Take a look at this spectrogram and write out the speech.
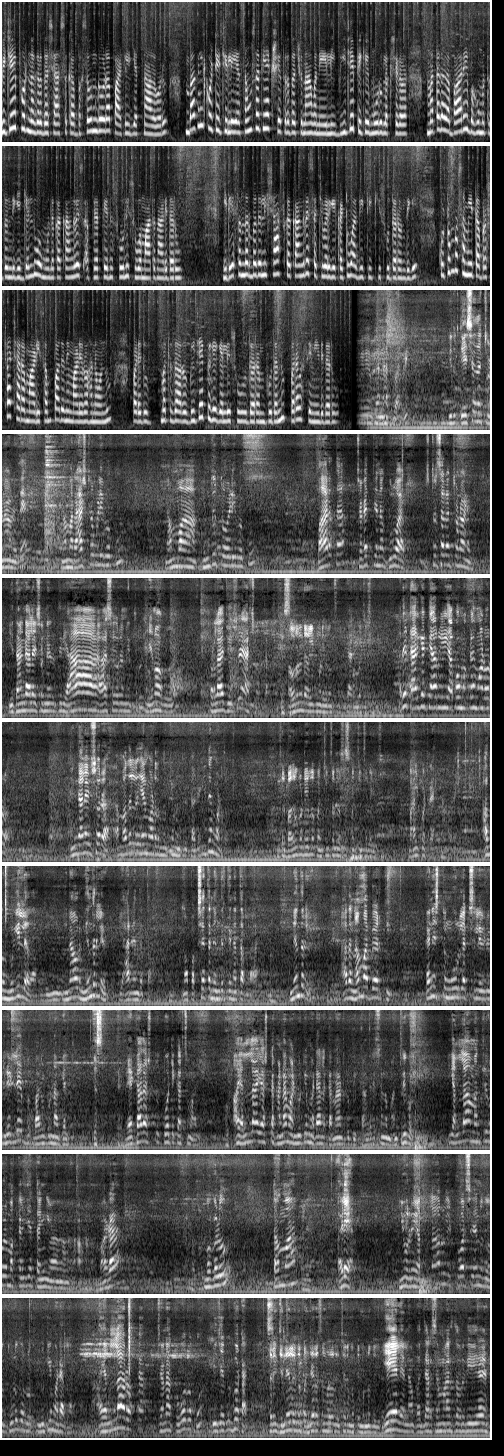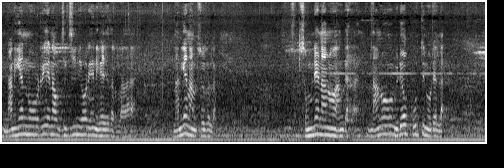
ವಿಜಯಪುರ ನಗರದ ಶಾಸಕ ಬಸವನಗೌಡ ಪಾಟೀಲ್ ಯತ್ನಾಳ್ ಅವರು ಬಾಗಲಕೋಟೆ ಜಿಲ್ಲೆಯ ಸಂಸದೀಯ ಕ್ಷೇತ್ರದ ಚುನಾವಣೆಯಲ್ಲಿ ಬಿಜೆಪಿಗೆ ಮೂರು ಲಕ್ಷಗಳ ಮತಗಳ ಭಾರೀ ಬಹುಮತದೊಂದಿಗೆ ಗೆಲ್ಲುವ ಮೂಲಕ ಕಾಂಗ್ರೆಸ್ ಅಭ್ಯರ್ಥಿಯನ್ನು ಸೋಲಿಸುವ ಮಾತನಾಡಿದರು. ಇದೇ ಸಂದರ್ಭದಲ್ಲಿ ಶಾಸಕ ಕಾಂಗ್ರೆಸ್ ಸಚಿವರಿಗೆ ಕಟುವಾಗಿ ಟೀಕಿಸುವುದರೊಂದಿಗೆ ಕುಟುಂಬ ಸಮೇತ ಭ್ರಷ್ಟಾಚಾರ ಮಾಡಿ ಸಂಪಾದನೆ ಮಾಡಿರುವ ಹಣವನ್ನು ಪಡೆದು ಮತದಾರರು ಬಿಜೆಪಿಗೆ ಗೆಲ್ಲಿಸುವುದರೆಂಬುದನ್ನು ಭರವಸೆ ನೀಡಿದರು. ಇದು ದೇಶದ ಚುನಾವಣೆ ಇದೆ ನಮ್ಮ ರಾಷ್ಟ್ರ ಉಳಿಬೇಕು ನಮ್ಮ ಹಿಂದುತ್ವ ಉಳಿಬೇಕು. ಭಾರತ ಜಗತ್ತಿನ ಗುರು ಆಗಿ ಇಷ್ಟರ ಸಲ ಚುನಾವಣೆ ಇದೆ. ಈ ದಂಗಾಲೇಶ್ವರ ನಿಂತಿರಿ ಯಾ ಆಸೆಯವರ ನಿಂತರು ಏನೂ ಆಗೋದಿಲ್ಲ. ಪ್ರಹ್ಲಾದ್ ಜೋಶಿ ಆಚೆ ಹೋಗ್ತಾರೆ. ಅವ್ರನ್ನ ಟಾರ್ಗೆಟ್ ಮಾಡಿದ್ರು ಸರ್ ಯಾರು? ಅದೇ ಟಾರ್ಗೆಟ್ ಯಾರು? ಈ ಅಪ್ಪ ಮಕ್ಕಳೇ ಮಾಡೋರು. ಲಿಂಗಾಲೇಶ್ವರ ಮೊದಲು ಏನು ಮಾಡೋದು ಮುಖ್ಯಮಂತ್ರಿ ತಾಗ ಇದೇ ಮಾಡೋದು ಸರ್ ಬಾಗಲಕೋಟೆಯಲ್ಲೂ ಪಂಚಮ ಸಲ ವರ್ಸಸ್ ಪಂಚಮ ಸಲ ಇದೆ ಸರ್ ಅದು ಮುಗಿಲ್ಲದ ಇನ್ನು ಅವ್ರು ನಿಂದಿರಲಿ ಯಾರು ನಿಂದಿರ್ತಾರೆ. ನಾವು ಪಕ್ಷೇತರ ನಿಂದಿರ್ತೀನಿ ಅಂತಾರಲ್ಲ ನಿಂದಿರಲಿ. ಅದು ನಮ್ಮ ಅಭ್ಯರ್ಥಿ ಕನಿಷ್ಠ ಮೂರು ಲಕ್ಷ ಲೀಡ್ಲೇ ಬಾಗಲಕೋಟೆ ನಾವು ಗೆಲ್ತೀವಿ ಎಸ್ ಬೇಕಾದಷ್ಟು ಕೋಟಿ ಖರ್ಚು ಮಾಡಿ. ಆ ಎಲ್ಲ ಎಷ್ಟು ಹಣ ಮಾಡಿ ಲೂಟಿ ಮಾಡ್ಯಾರಲ್ಲ ಕರ್ನಾಟಕದ ಕಾಂಗ್ರೆಸ್ನ ಕಾಂಗ್ರೆಸ್ಸಿನ ಮಂತ್ರಿಗಳು. ಈ ಎಲ್ಲ ಮಂತ್ರಿಗಳು ಮಕ್ಕಳಿಗೆ ತಂಗಿ ಮಗ ಮಗಳು ತಮ್ಮ ಹಳೆಯ. ಇವ್ರನ್ನ ಎಲ್ಲರೂ ಇಟ್ಟು ವರ್ಷ ಏನು ದುಡಿದು ಲೂಟಿ ಮಾಡ್ಯಾರಲ್ಲ ಆ ಎಲ್ಲ ರೊಕ್ಕ ಜನ ತಗೋಬೇಕು ಬಿ ಜೆ ಪಿಗೆ ಓಟ್ ಹಾಕಬೇಕು. ಸರ್ ಈ ಜಿಲ್ಲೆಯಲ್ಲಿ ಬಂಜಾರ ಸಮಾಜದ ವಿಚಾರ ಮತ್ತೆ ಮುನ್ನೆಲೆಗಿದೆ ಏನಿಲ್ಲ ನಾವು ಬಂಜಾರ ಸಮಾಜದವ್ರಿಗೆ ನನಗೇನು ನೋಡ್ರಿ ನಾವು ಜಿಗ್ಜಿನಿಯವ್ರು ಏನು ಹೇಳಿದಾರಲ್ಲ ನನಗೇನು ಅನ್ಸೋದಿಲ್ಲ. ಸುಮ್ಮನೆ ನಾನು ಹಂಗ ನಾನು ವಿಡಿಯೋ ಪೂರ್ತಿ ನೋಡಿಲ್ಲ.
